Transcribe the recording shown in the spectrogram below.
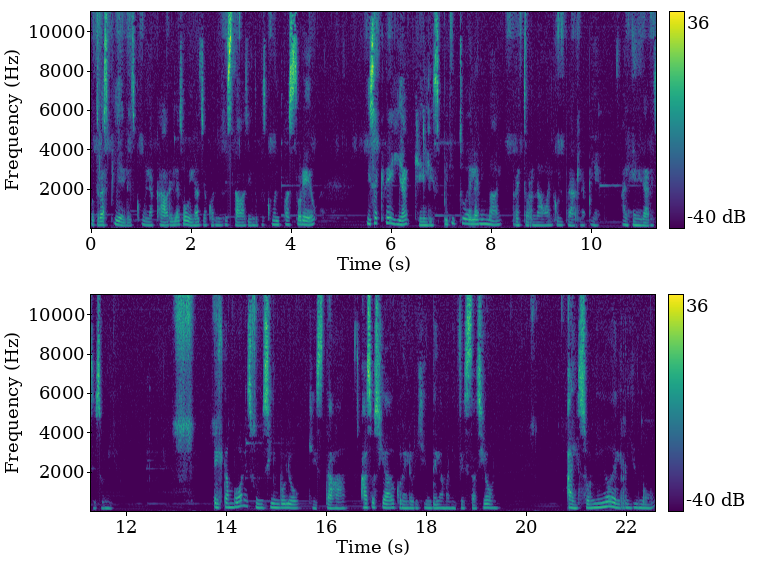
otras pieles como la cabra y las ovejas ya cuando se estaba haciendo pues como el pastoreo y se creía que el espíritu del animal retornaba al golpear la piel, al generar ese sonido. El tambor es un símbolo que está asociado con el origen de la manifestación, al sonido del ritmo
